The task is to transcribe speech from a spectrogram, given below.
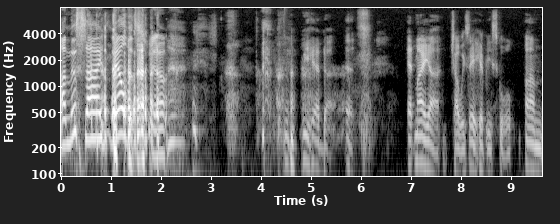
On this side, Elvis. You know, we had uh, at, at my uh, shall we say hippie school um,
